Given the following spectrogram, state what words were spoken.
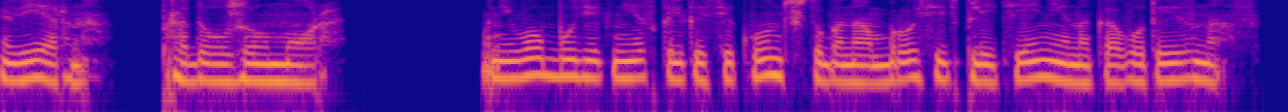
«Верно», — продолжил Мора. «У него будет несколько секунд, чтобы набросить плетение на кого-то из нас.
